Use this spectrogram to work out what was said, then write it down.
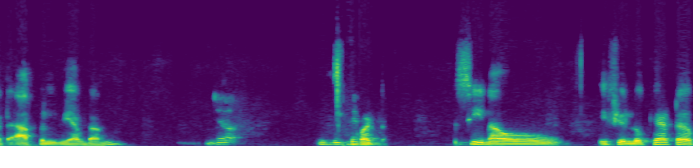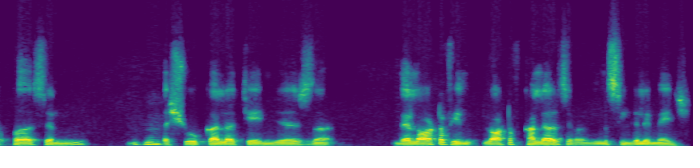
that apple? We have done. Yeah. But see now, if you look at a person, Mhm. the shoe color changes, the there are a lot of lot of colors in a single image.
